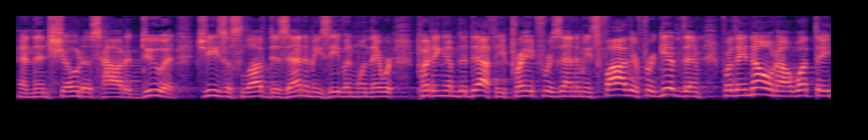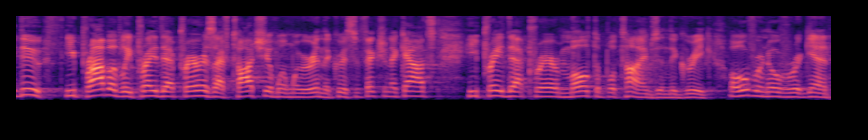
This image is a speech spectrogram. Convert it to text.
and then showed us how to do it. Jesus loved his enemies even when they were putting him to death. He prayed for his enemies, Father, forgive them, for they know not what they do. He probably prayed that prayer, as I've taught you when we were in the crucifixion accounts. He prayed that prayer multiple times in the Greek, over and over again,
